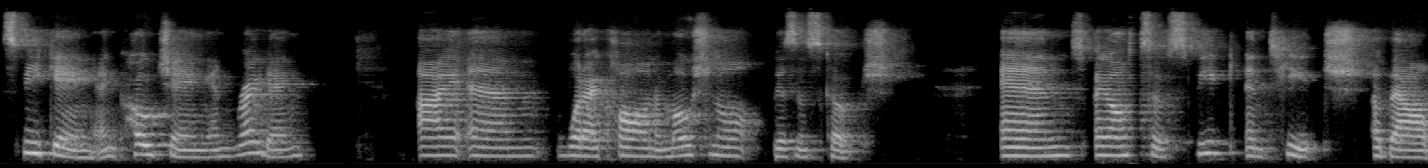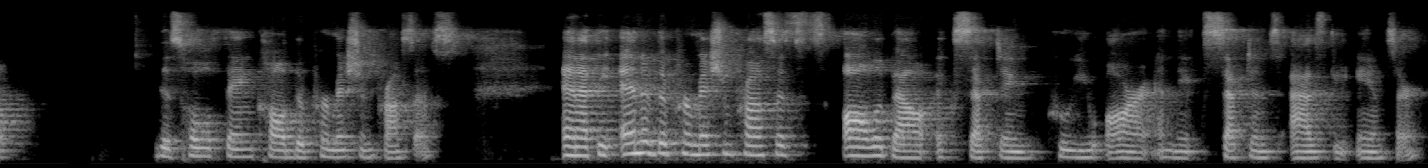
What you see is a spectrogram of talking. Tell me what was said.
speaking and coaching and writing, I am what I call an emotional business coach. And I also speak and teach about this whole thing called the permission process. And at the end of the permission process, it's all about accepting who you are and the acceptance as the answer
